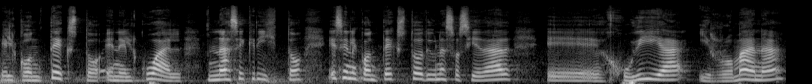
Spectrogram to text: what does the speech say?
el contexto en el cual nace Cristo es en el contexto de una sociedad eh, judía y romana,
